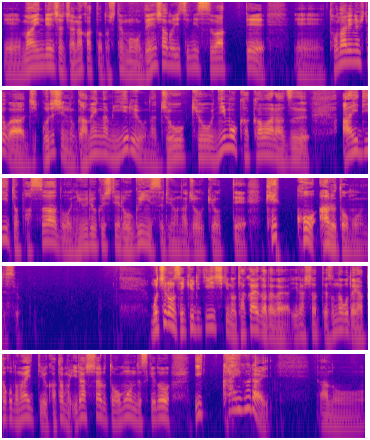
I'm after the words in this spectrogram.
えー、満員電車じゃなかったとしても電車の椅子に座って、えー、隣の人がご自身の画面が見えるような状況にもかかわらず ID とパスワードを入力してログインするような状況って結構あると思うんですよ。もちろんセキュリティ意識の高い方がいらっしゃってそんなことはやったことないっていう方もいらっしゃると思うんですけど1回ぐらいあの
